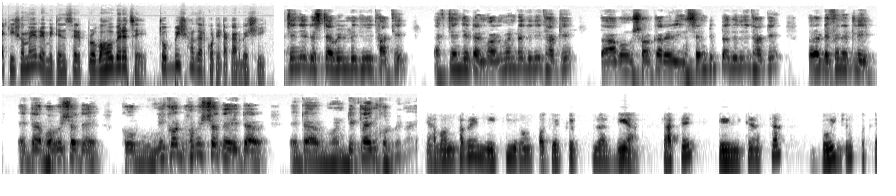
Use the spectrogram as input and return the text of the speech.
একই সময়ে রেমিটেন্সের প্রবাহ বেড়েছে চব্বিশ হাজার কোটি টাকার বেশি। যদি থাকে এক্সচেঞ্জের এনভায়রনমেন্টটা যদি থাকে, তা এবং সরকারের ইনসেনটিভটা যদি থাকে, তাহলে ডেফিনেটলি এটা ভবিষ্যতে খুব নিকট ভবিষ্যতে এটার এটা ডিক্লাইন করবে না। এমন ভাবে নীতি এবং পদক্ষেপগুলো নেওয়া যাতে এই রিমিটেন্সটা বৈধ পথে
